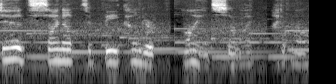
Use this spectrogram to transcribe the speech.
did sign up to become your client, so I, I don't know.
